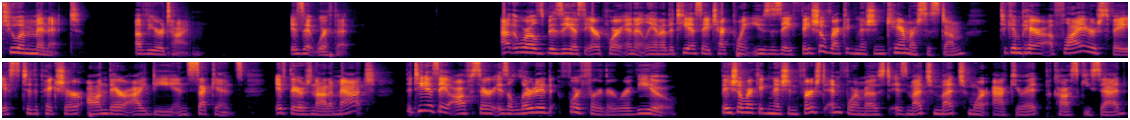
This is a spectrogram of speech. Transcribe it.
to a minute of your time. Is it worth it? At the world's busiest airport in Atlanta, the TSA checkpoint uses a facial recognition camera system to compare a flyer's face to the picture on their ID in seconds. If there's not a match, the TSA officer is alerted for further review. Facial recognition, first and foremost, is much, much more accurate, Pekoske said.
